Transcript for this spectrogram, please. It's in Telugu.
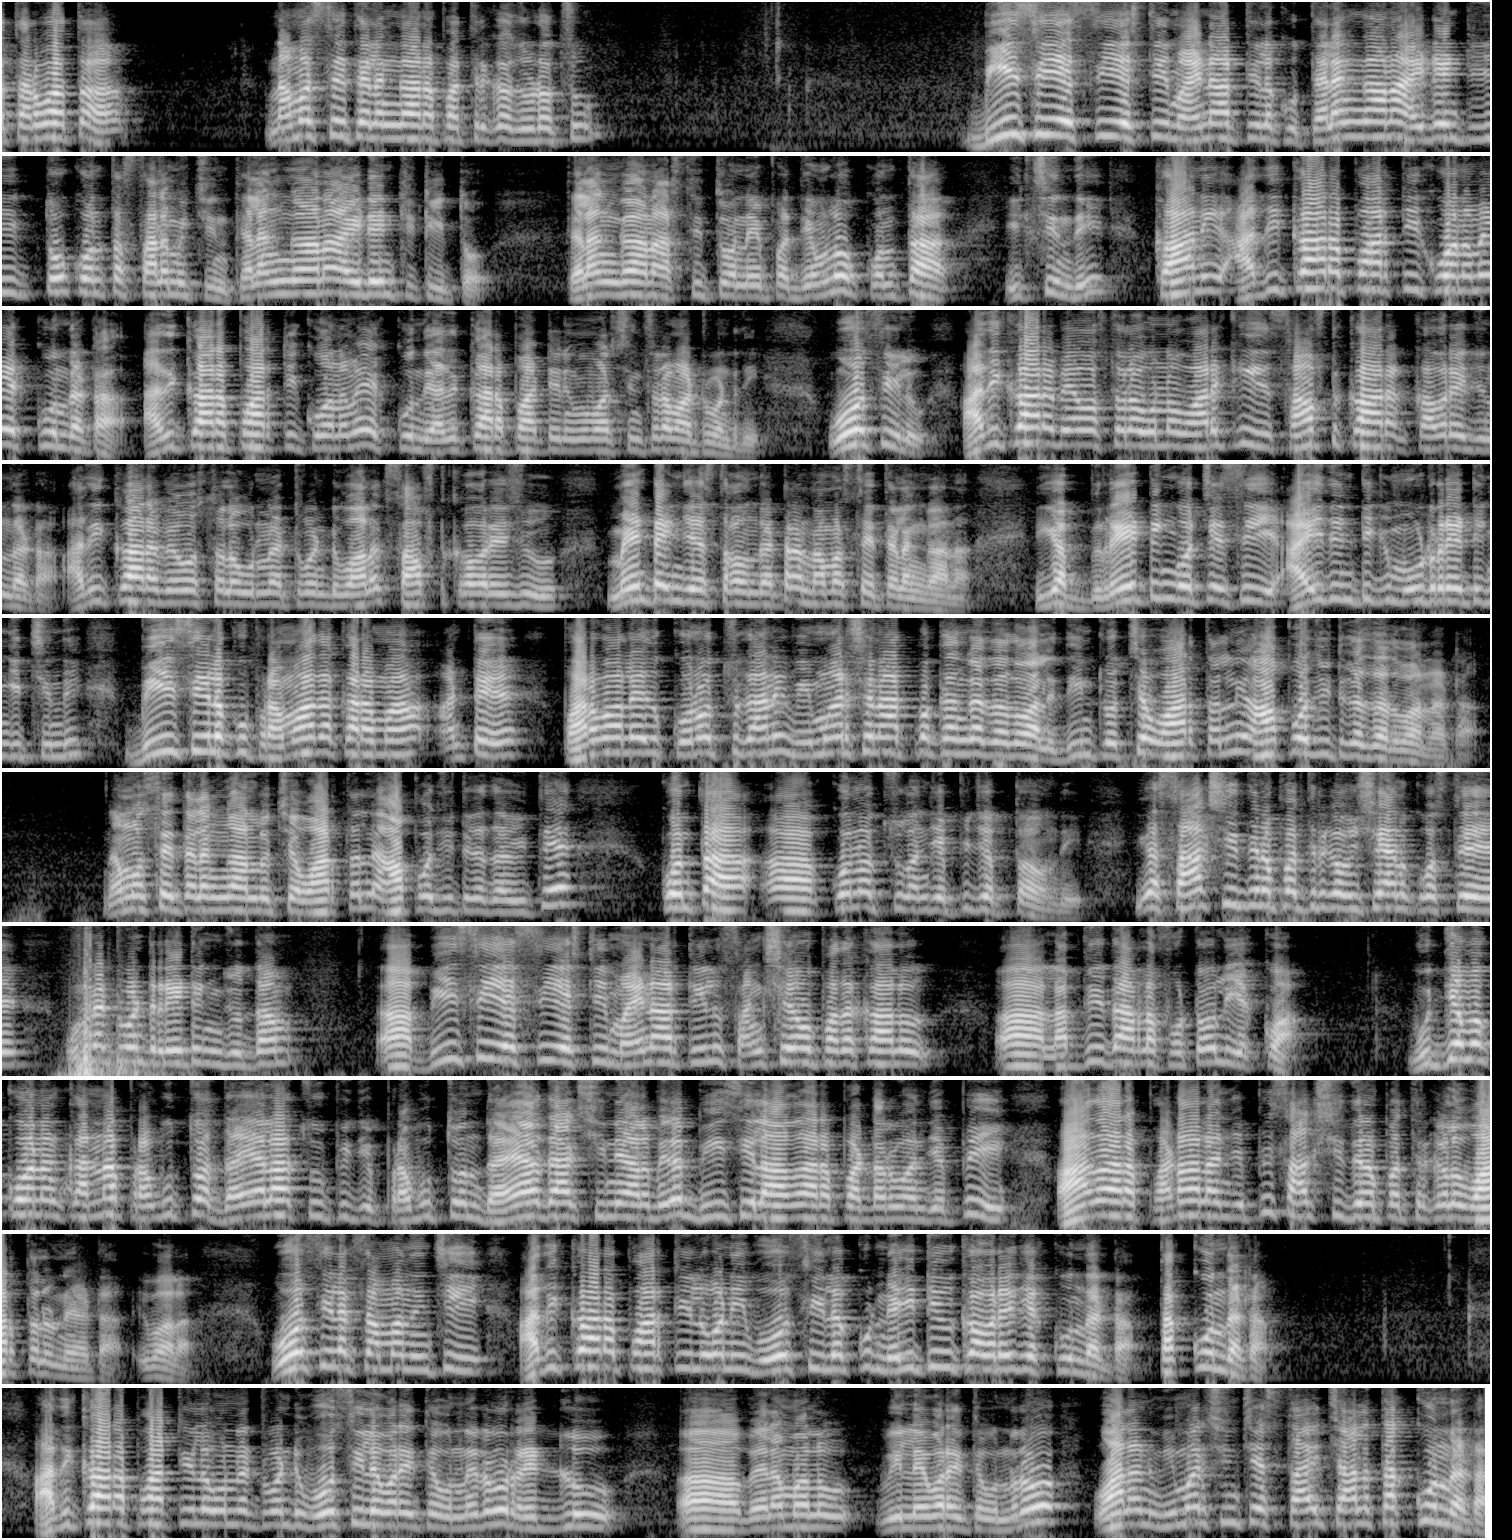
తర్వాత నమస్తే తెలంగాణ పత్రిక చూడొచ్చు. బీసీ ఎస్సీ ఎస్టీ మైనార్టీలకు తెలంగాణ ఐడెంటిటీతో కొంత స్థలం ఇచ్చింది. తెలంగాణ ఐడెంటిటీతో. తెలంగాణ అస్తిత్వ నేపథ్యంలో కొంత ఇచ్చింది. కానీ అధికార పార్టీ కోణమే ఎక్కువ ఉందట అధికార పార్టీ కోణమే ఎక్కువ ఉంది అధికార పార్టీని విమర్శించడం అటువంటిది. ఓసీలు అధికార వ్యవస్థలో ఉన్న వారికి సాఫ్ట్ కార్ కవరేజ్ ఉందట. అధికార వ్యవస్థలో ఉన్నటువంటి వాళ్ళకి సాఫ్ట్ కవరేజ్ మెయింటైన్ చేస్తూ ఉందట నమస్తే తెలంగాణ. ఇక రేటింగ్ వచ్చేసి ఐదింటికి మూడు రేటింగ్ ఇచ్చింది. బీసీలకు ప్రమాదకరమా అంటే పర్వాలేదు కొనొచ్చు కానీ విమర్శనాత్మకంగా చదవాలి. దీంట్లో వచ్చే వార్తల్ని ఆపోజిట్గా చదవాలన్నట నమస్తే తెలంగాణలో వచ్చే వార్తల్ని ఆపోజిట్గా చదివితే కొంత కొనొచ్చు అని చెప్పి చెప్తా ఉంది. ఇక సాక్షి దినపత్రిక విషయానికి వస్తే ఉన్నటువంటి రేటింగ్ చూద్దాం. బీసీ ఎస్సీ ఎస్టీ మైనార్టీలు సంక్షేమ పథకాలు లబ్ధిదారుల ఫోటోలు ఎక్కువ. ఉద్యమ కోణం కన్నా ప్రభుత్వ దయలా చూపించి ప్రభుత్వం దయాదాక్షిణ్యాల మీద బీసీలు ఆధారపడ్డరు అని చెప్పి ఆధారపడాలని చెప్పి సాక్షి దినపత్రికలో వార్తలు ఉన్నాయట ఇవాళ. ఓసీలకు సంబంధించి అధికార పార్టీలోని ఓసీలకు నెగిటివ్ కవరేజ్ ఎక్కువ ఉందట తక్కువ ఉందట అధికార పార్టీలో ఉన్నటువంటి ఓసీలు ఎవరైతే ఉన్నారో రెడ్లు వెలమలు వీళ్ళు ఎవరైతే ఉన్నారో వాళ్ళని విమర్శించే స్థాయి చాలా తక్కువ ఉందట.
